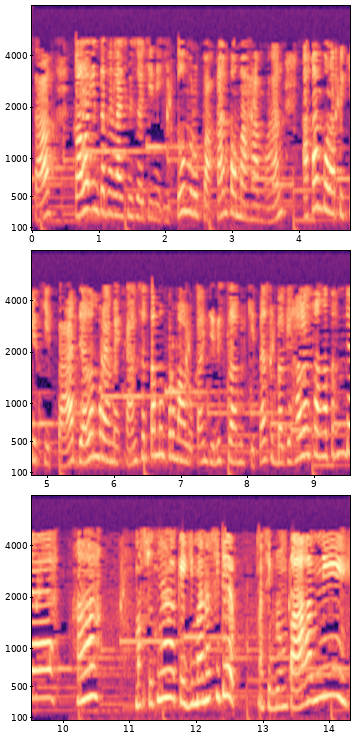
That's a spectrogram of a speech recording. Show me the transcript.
sah kalau internalized misogyny itu merupakan pemahaman akan pola pikir kita dalam meremehkan serta mempermalukan jenis kelamin kita sebagai hal yang sangat rendah. Hah? Maksudnya kayak gimana sih, Dep? Masih belum paham nih.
